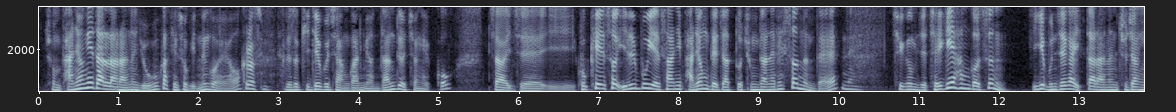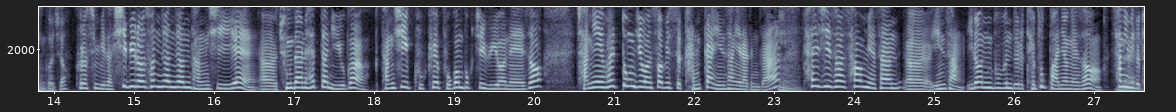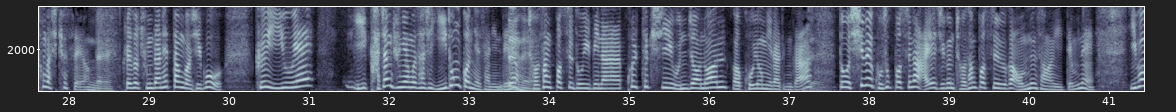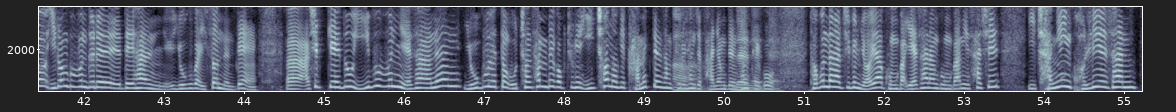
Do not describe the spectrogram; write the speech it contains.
좀 반영해 달라라는 음. 요구가 계속 있는 거예요. 그렇습니다. 그래서 기재부 장관 면담도 요청했고 자 이제 이 국회에서 일부 예산이 반영되자 또 중단을 했었는데 네. 지금 이제 재개한 것은 이게 문제가 있다라는 주장인 거죠? 그렇습니다. 11월 선전전 당시에 어, 중단을 했던 이유가 당시 국회 보건복지위원회에서 장애 활동 지원 서비스 단가 인상이라든가 음. 탈시설 사업 예산 어, 인상 이런 부분들을 대폭 반영해서 상임위를 네. 통과시켰어요. 네. 그래서 중단했던 것이고 그 이후에 이 가장 중요한 건 사실 이동권 예산인데요. 네네. 저상버스 도입이나 콜택시 운전원 어, 고용이라든가 네. 또 시외 고속버스는 아예 지금 저상버스가 없는 상황이기 때문에 이번 이런 부분들에 대한 요구가 있었는데 어, 아쉽게도 이 부분 예산은 요구했던 5,300억 중에 2천억이 감액된 상태로 아. 현재 반영된 네네네. 상태고 더군다나 지금 여야 공방 예산안 공방이 사실 이 장애인 권리 예산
